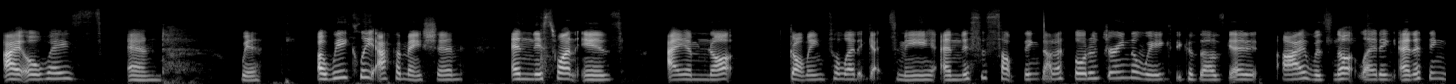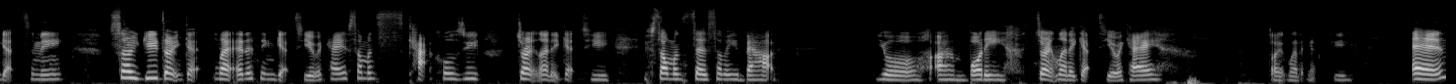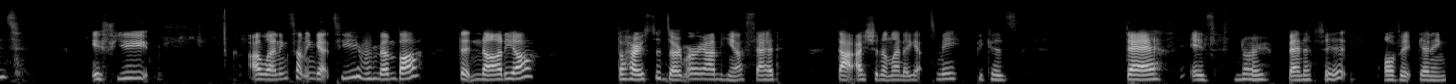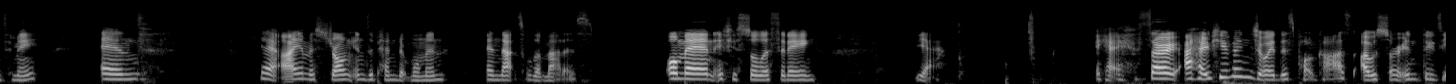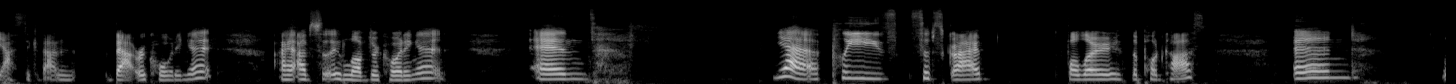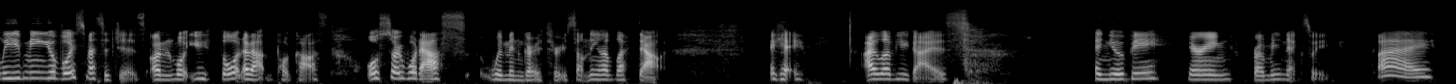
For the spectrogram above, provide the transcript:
I always end with a weekly affirmation, and this one is I am not going to let it get to me. And this is something that I thought of during the week because I was getting, I was not letting anything get to me. So you don't get let anything get to you, okay? If someone's cat calls you, don't let it get to you. If someone says something about your um, body, don't let it get to you, okay? Don't let it get to you. And if you are letting something get to you, remember that Nadia, the host of Don't Worry I'm Here, said that I shouldn't let it get to me because there is no benefit of it getting to me. And yeah, I am a strong, independent woman, and that's all that matters. Or man, if you're still listening, yeah. Okay, so I hope you've enjoyed this podcast. I was so enthusiastic about it, about recording it. I absolutely loved recording it. And yeah, please subscribe, follow the podcast, and leave me your voice messages on what you thought about the podcast. Also, what else women go through, something I've left out. Okay, I love you guys. And you'll be hearing from me next week. Bye.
